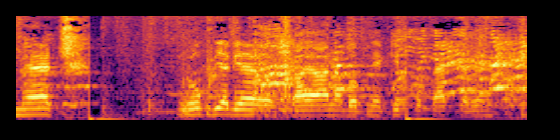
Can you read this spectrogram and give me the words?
मैच रोक दिया गया है और शायान अब अपने किट को पैक कर रहे हैं।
